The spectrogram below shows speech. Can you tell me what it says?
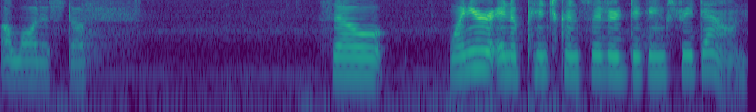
a lot of stuff. So, when you're in a pinch, consider digging straight down.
